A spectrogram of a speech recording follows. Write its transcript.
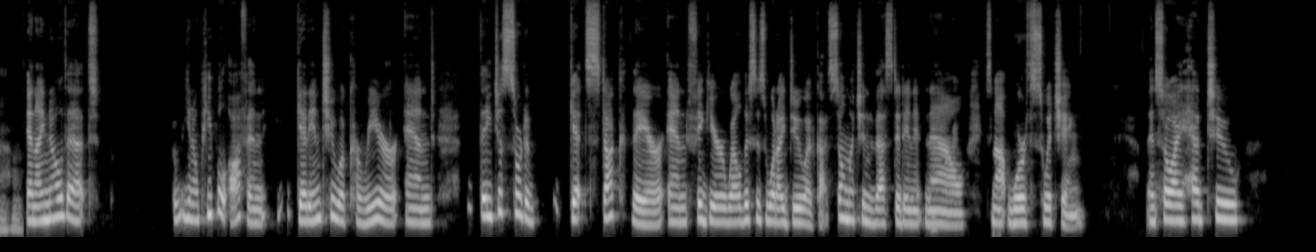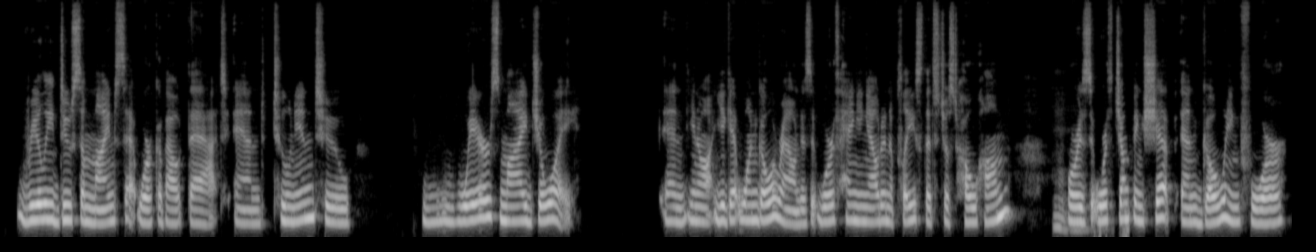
Mm-hmm. And I know that, you know, people often get into a career and they just sort of get stuck there and figure, well, this is what I do. I've got so much invested in it now. It's not worth switching. And so I had to really do some mindset work about that and tune into where's my joy? And, you know, you get one go around. Is it worth hanging out in a place that's just ho hum? Mm-hmm. Or is it worth jumping ship and going for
